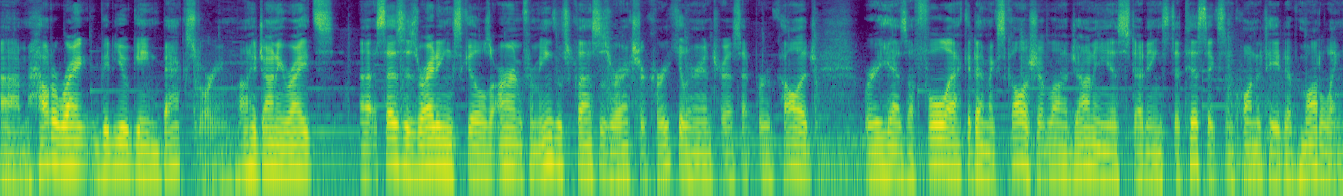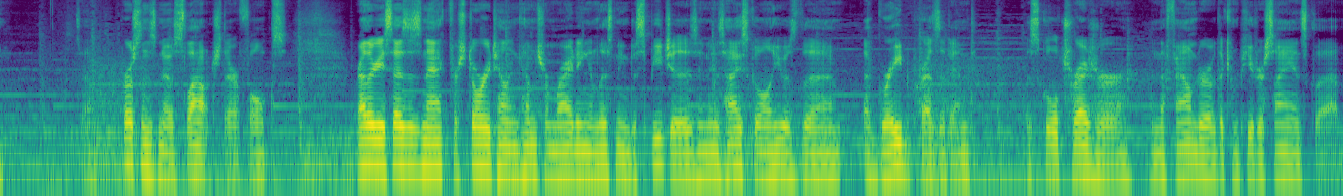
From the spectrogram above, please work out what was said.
Um, how to write video game backstory. Johnny writes, uh, says his writing skills aren't from English classes or extracurricular interests at Baruch College, where he has a full academic scholarship. Johnny is studying statistics and quantitative modeling. So, person's no slouch there, folks. Rather, he says his knack for storytelling comes from writing and listening to speeches. In his high school, he was the a grade president, the school treasurer, and the founder of the computer science club.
